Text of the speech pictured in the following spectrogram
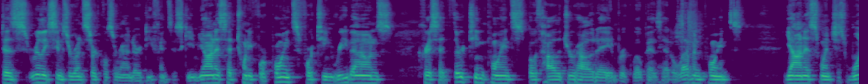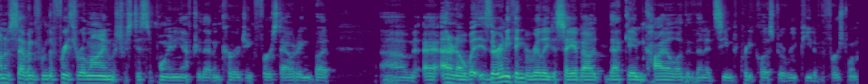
does really seems to run circles around our defensive scheme. Giannis had 24 points, 14 rebounds. Khris had 13 points. Both Jrue Holiday and Brook Lopez had 11 points. Giannis went just one of seven from the free throw line, which was disappointing after that encouraging first outing. But um, I, I, don't know, but is there anything really to say about that game, Kyle, other than it seemed pretty close to a repeat of the first one?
